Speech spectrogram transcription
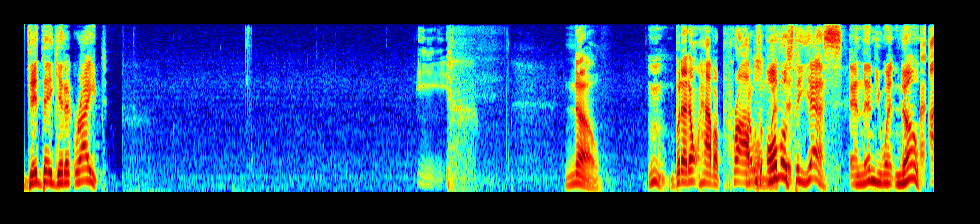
Did they get it right? No. But I don't have a problem. That was almost a yes, and then you went no. I-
